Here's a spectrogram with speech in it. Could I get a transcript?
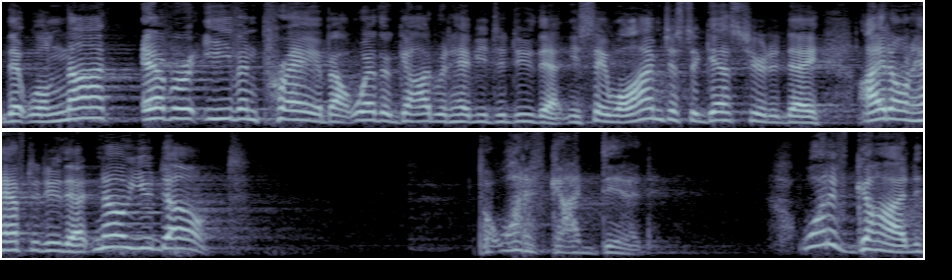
that will not ever even pray about whether God would have you to do that. And you say, well, I'm just a guest here today. I don't have to do that. No, you don't. But what if God did? What if God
